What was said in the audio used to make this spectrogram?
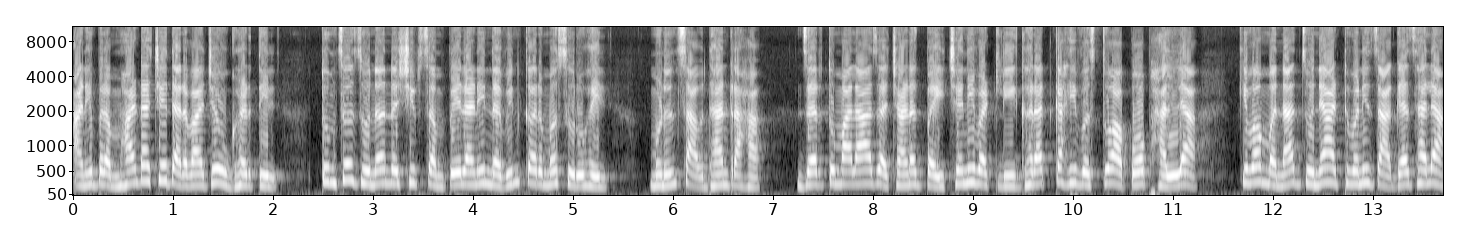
आणि ब्रह्मांडाचे दरवाजे उघडतील. तुमचं जुनं नशीब संपेल आणि नवीन कर्म सुरू होईल. म्हणून सावधान राहा. जर तुम्हाला आज अचानक बैचेनी वाटली घरात काही वस्तू आपोआप हल्ल्या किंवा मनात जुन्या आठवणी जाग्या झाल्या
